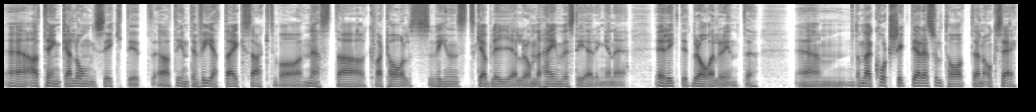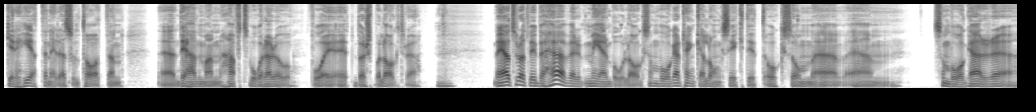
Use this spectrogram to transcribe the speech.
Eh, att tänka långsiktigt, att inte veta exakt vad nästa kvartals vinst ska bli eller om den här investeringen är, är riktigt bra eller inte. Eh, de där kortsiktiga resultaten och säkerheten i resultaten, eh, det hade man haft svårare att få i ett börsbolag tror jag. Mm. Men jag tror att vi behöver mer bolag som vågar tänka långsiktigt och som, eh, ehm, som vågar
